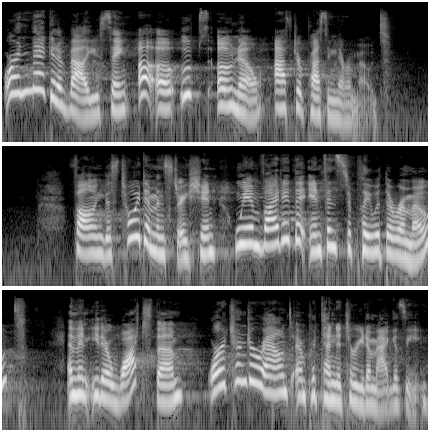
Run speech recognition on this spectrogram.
Or a negative value saying, uh oh, oops, oh no, after pressing the remote. Following this toy demonstration, we invited the infants to play with the remote and then either watched them or turned around and pretended to read a magazine.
